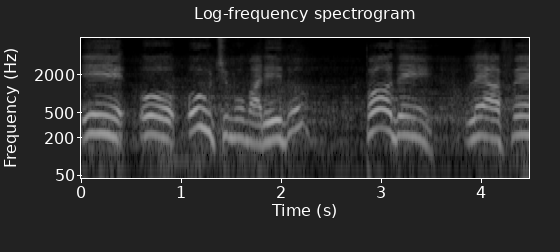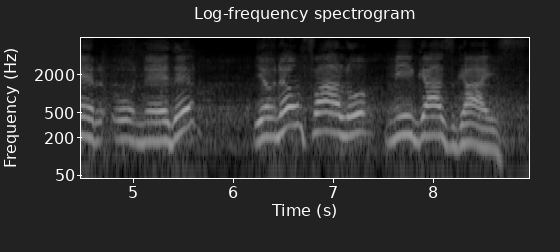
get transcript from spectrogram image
e o último marido podem leafer o neder, e eu não falo migas gás.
